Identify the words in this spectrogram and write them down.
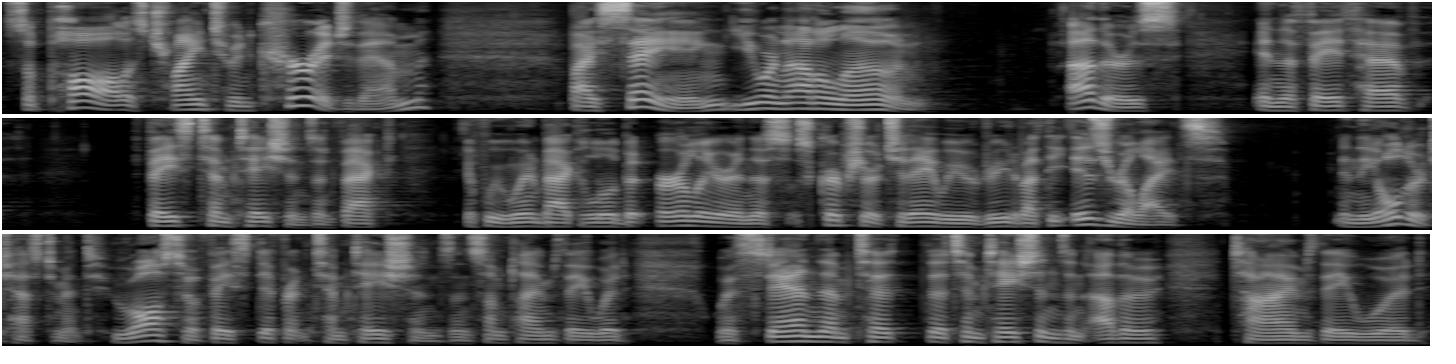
So Paul is trying to encourage them by saying, You are not alone. Others in the faith have faced temptations. In fact, if we went back a little bit earlier in this scripture today, we would read about the Israelites in the Older Testament who also faced different temptations, and sometimes they would withstand them t- the temptations, and other times they would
